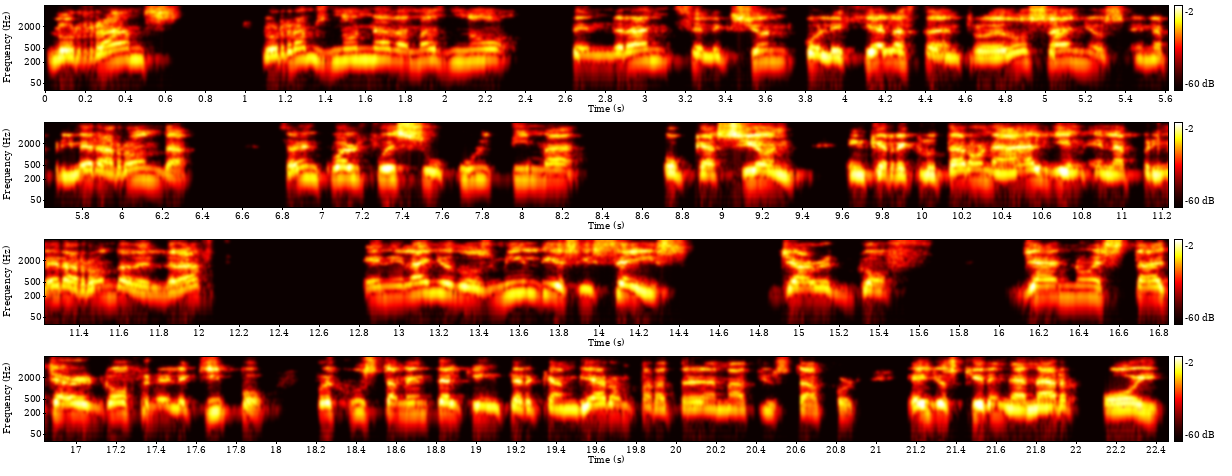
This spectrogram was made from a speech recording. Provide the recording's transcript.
los Rams, los Rams no nada más no tendrán selección colegial hasta dentro de dos años en la primera ronda. ¿Saben cuál fue su última ocasión en que reclutaron a alguien en la primera ronda del draft? En el año 2016, Jared Goff. Ya no está Jared Goff en el equipo. Fue justamente el que intercambiaron para traer a Matthew Stafford. Ellos quieren ganar hoy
